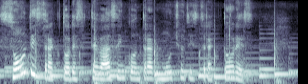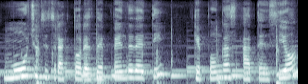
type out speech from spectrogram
Son distractores. Te vas a encontrar muchos distractores. Muchos distractores. Depende de ti que pongas atención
